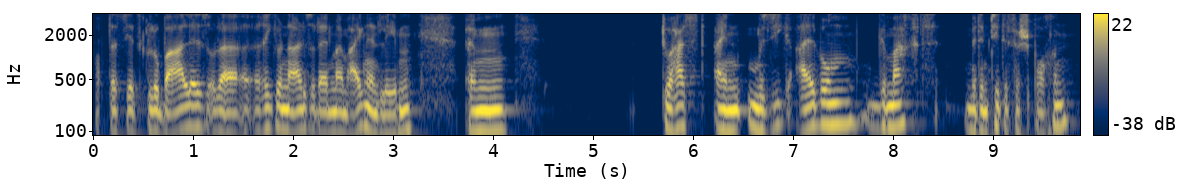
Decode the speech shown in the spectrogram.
ob das jetzt global ist oder regional ist oder in meinem eigenen Leben. Ähm, du hast ein Musikalbum gemacht mit dem Titel Versprochen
